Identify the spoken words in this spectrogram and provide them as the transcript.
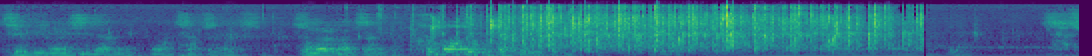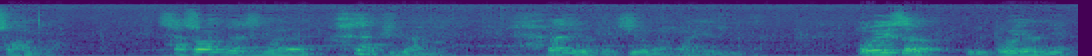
최기문 시장님 오늘 참석하셨습니다. 정말 감사합니다. 큰 박수 부탁드리겠습니다. 또 사소한 거, 사소한 거지만은 가장 필요한 거, 여러 가지로 또 지원을 많이 해줍니다. 도에서 우리 도의원님,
